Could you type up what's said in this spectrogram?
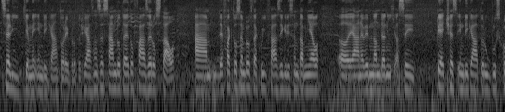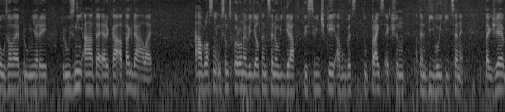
celý těmi indikátory, protože já jsem se sám do této fáze dostal a de facto jsem byl v takové fázi, kdy jsem tam měl, eh, já nevím, nandaných asi 5-6 indikátorů plus klouzavé průměry, různý ATR a tak dále. A vlastně už jsem skoro neviděl ten cenový graf, ty svíčky a vůbec tu price action a ten vývoj té ceny. Takže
